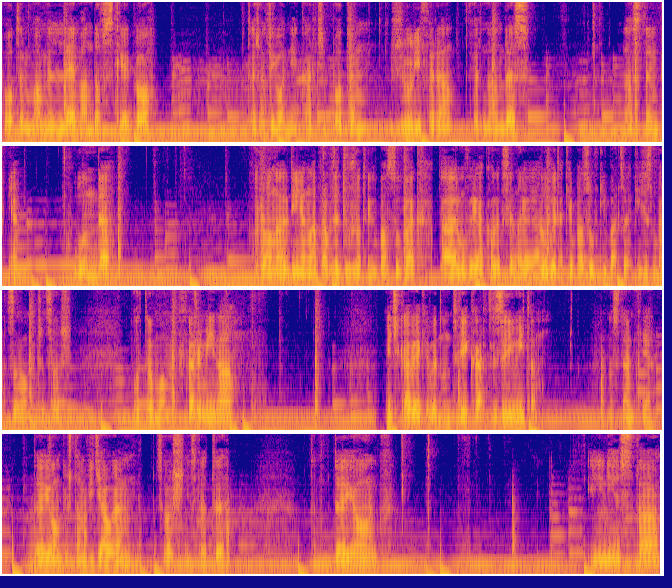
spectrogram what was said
Potem mamy Lewandowskiego, też na tej ładnej karcie. Potem Juli Ferran Fernandez. Następnie Kunde. Ronaldinho, naprawdę dużo tych bazówek, ale mówię, ja kolekcjonuję, ja lubię takie bazówki bardzo jakieś z Barcelony czy coś. Potem mamy Fermina. Mnie ciekawe, jakie będą dwie karty z limitem. Następnie De Jong, już tam widziałem coś niestety. Potem De Jong. Iniesta.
